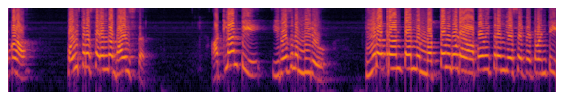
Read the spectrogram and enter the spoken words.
ఒక పవిత్ర స్థలంగా భావిస్తారు. అట్లాంటి ఈ రోజున మీరు తీర ప్రాంతాన్ని మొత్తం కూడా అపవిత్రం చేసేటటువంటి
